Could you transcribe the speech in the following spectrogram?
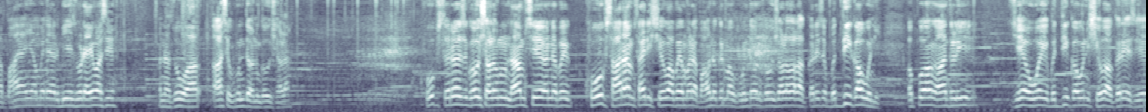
આ ભાઈ અહીંયા અમારે યાર બે જોડા આવ્યા છે. અને જો આ આ છે વૃંદાવન ગૌશાળા. ખૂબ સરસ ગૌશાળાનું નામ છે અને ભાઈ ખૂબ સારામાં સારી સેવા ભાઈ અમારા ભાવનગરમાં વૃંદાવન ગૌશાળાવાળા કરે છે બધી ગાઉઓની અપંગ, આંધળી જે હોય બધી ગાઉની સેવા કરે છે.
